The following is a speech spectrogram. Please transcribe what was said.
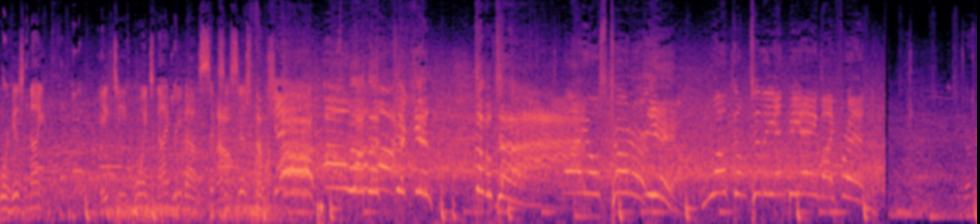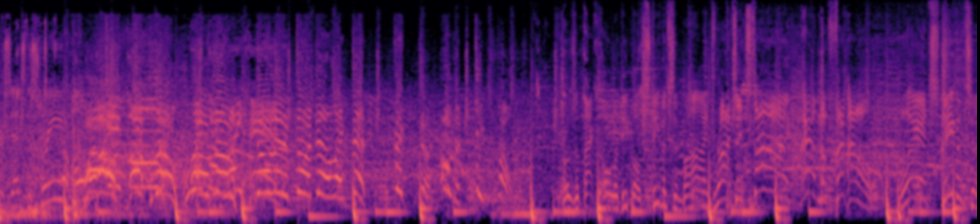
for his ninth. 18 points, 9 rebounds, 6 assists for Shea. Oh! Oh, what a block! chicken! Double time! Miles Turner! Yeah! Welcome to the NBA, my friend! Turner sets the screen. Oh, oh, no! With the Oh, no! right hand. Throws it back to Oladipo. Stephenson behind, drives inside, and the foul! Lance Stephenson,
